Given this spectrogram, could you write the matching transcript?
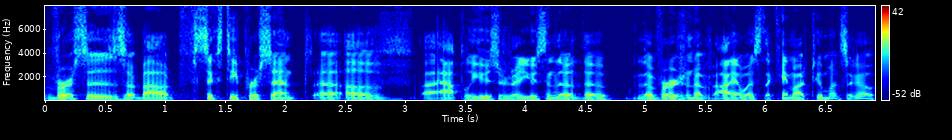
versus about 60% uh, of uh, apple users are using the, the the version of ios that came out two months ago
